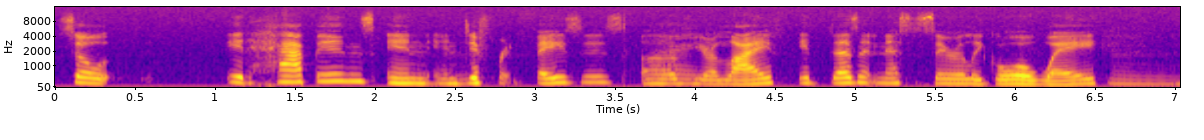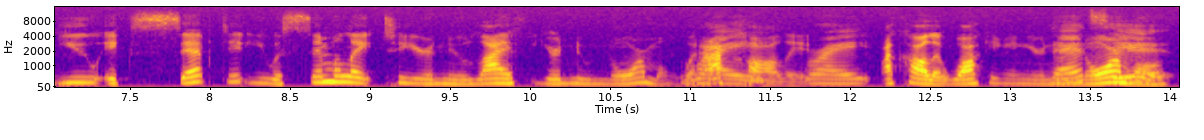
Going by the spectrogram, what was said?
so it happens in in different phases of Right. your life it doesn't necessarily go away Mm. you accept it you assimilate to your new life your new normal what i call it Right. i call it walking in your That's new normal it.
